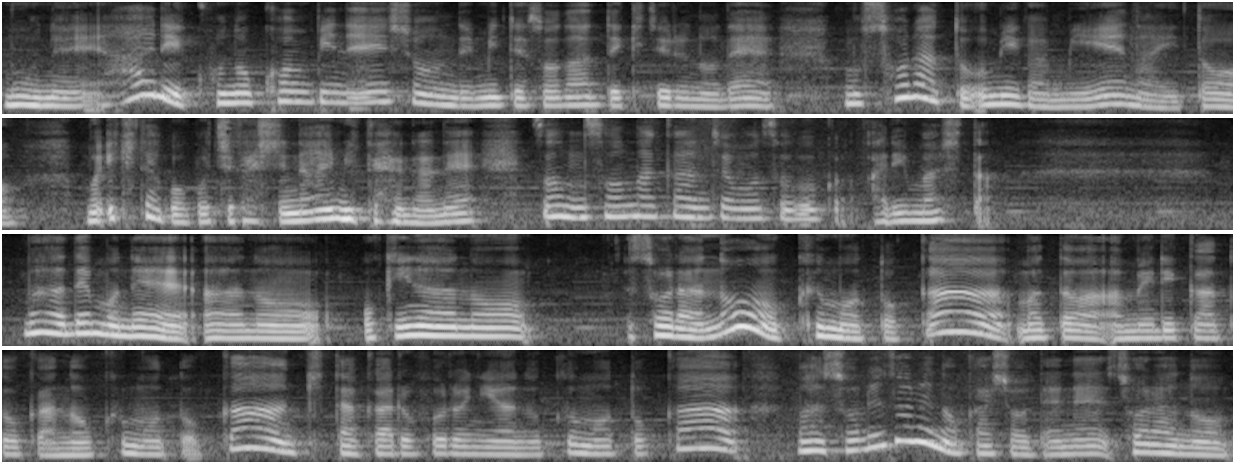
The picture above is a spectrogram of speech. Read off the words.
もうねやはりこのコンビネーションで見て育ってきてるのでもう空と海が見えないともう生きた心地がしないみたいなねそそんな感じもすごくありました。まあでもねあの沖縄の空の雲とかまたはアメリカとかの雲とか北カリフォルニアの雲とか、まあ、それぞれの箇所でね空の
